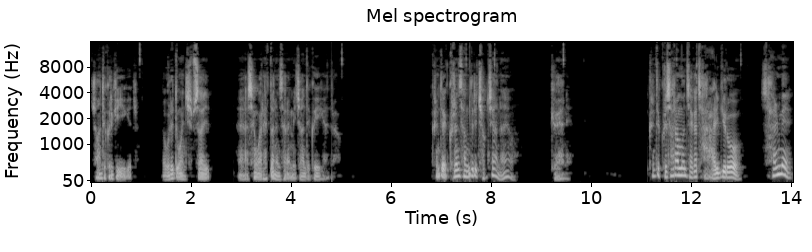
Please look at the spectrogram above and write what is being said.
저한테 그렇게 얘기하더라고요. 오랫동안 집사 생활을 했다는 사람이 저한테 그 얘기하더라고요. 그런데 그런 사람들이 적지 않아요. 교회 안에. 그런데 그 사람은 제가 잘 알기로 삶에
